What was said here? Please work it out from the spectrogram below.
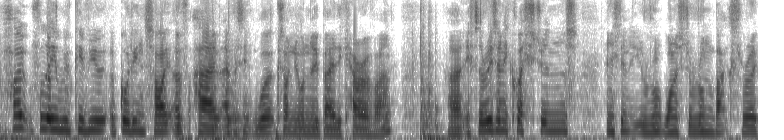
Hopefully we've give you a good insight of how everything works on your new Bailey Caravan. Uh, if there is any questions, anything that you want us to run back through,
